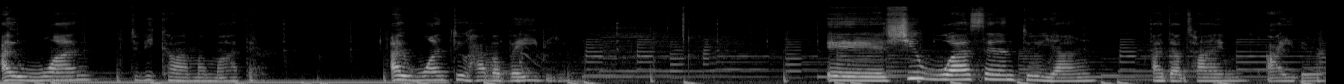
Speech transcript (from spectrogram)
I want to become a mother. I want to have a baby. Uh, she wasn't too young at that time either,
